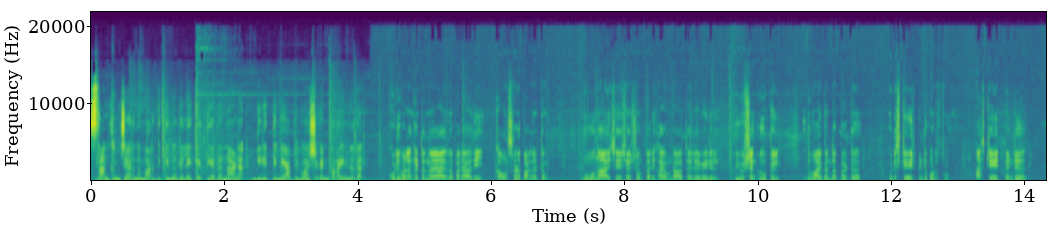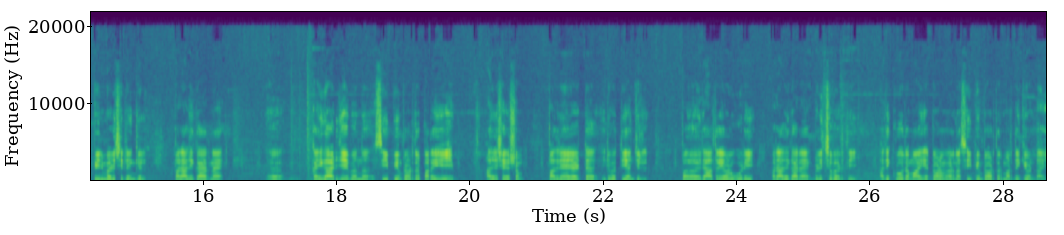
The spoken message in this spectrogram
സംഘം ചേർന്ന് മർദ്ദിക്കുന്നതിലേക്ക് എത്തിയതെന്നാണ് ഗിരിത്തിന്റെ അഭിഭാഷകൻ പറയുന്നത്. കുടിവെള്ളം കിട്ടുന്ന എന്ന പരാതി കൗൺസിലോട് പറഞ്ഞിട്ടും മൂന്നാഴ്ചയ്ക്ക് ശേഷം പരിഹാരം ഉണ്ടാകാത്തതിന്റെ പേരിൽ ഡിവിഷൻ ഗ്രൂപ്പിൽ ഇതുമായി ബന്ധപ്പെട്ട് ഒരു സ്റ്റേറ്റ്മെന്റ് കൊടുത്തു. ആ സ്റ്റേറ്റ്മെന്റ് പിൻവലിച്ചില്ലെങ്കിൽ പരാതിക്കാരനെ കൈകാര്യം ചെയ്യുമെന്ന് സി പി എം പ്രവർത്തകർ പറയുകയും അതിനുശേഷം പതിനേഴ് എട്ട് ഇരുപത്തി അഞ്ചിൽ രാത്രിയോടുകൂടി പരാതിക്കാരനെ വിളിച്ചു വരുത്തി അതിക്രൂരമായി എട്ടോളം വരുന്ന സി പി എം പ്രവർത്തകർ മർദ്ദിക്കുകയുണ്ടായി.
